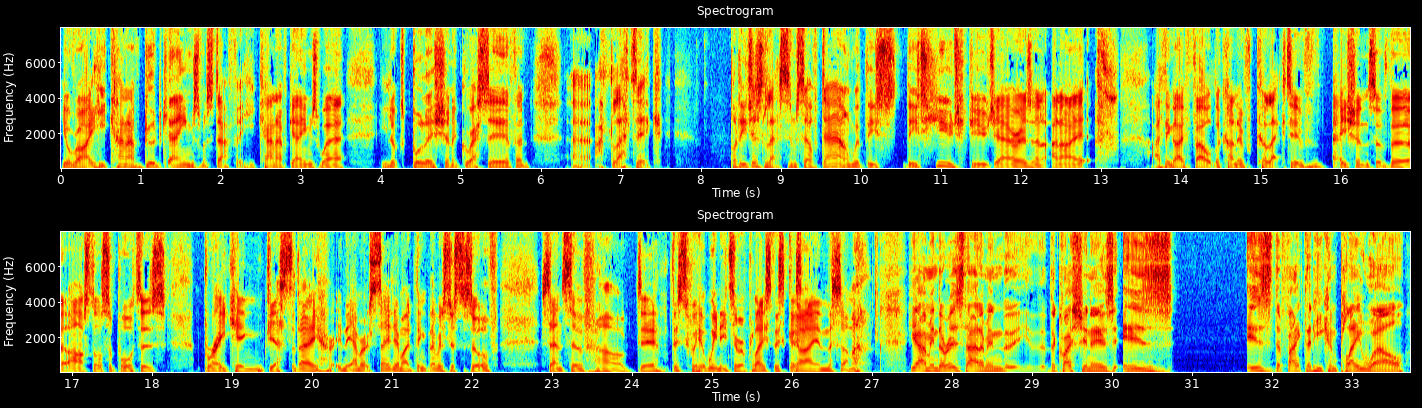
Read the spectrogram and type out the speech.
you're right. He can have good games, Mustafi. He can have games where he looks bullish and aggressive and uh, athletic. but he just lets himself down with these these huge, huge errors, and and I. I think I felt the kind of collective patience of the Arsenal supporters breaking yesterday in the Emirates Stadium. I think there was just a sort of sense of, oh dear, this we, we need to replace this guy in the summer. Yeah, I mean there is that. I mean the the question is is is the fact that he can play well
